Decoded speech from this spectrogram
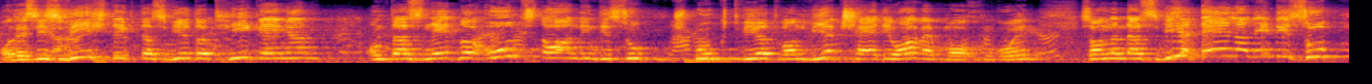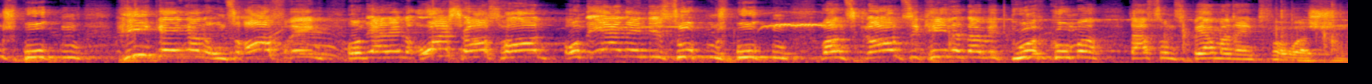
Und es ist wichtig, dass wir dort hingehen und dass nicht nur uns dauernd in die Suppen gespuckt wird, wenn wir gescheite Arbeit machen wollen, sondern dass wir denen in die Suppen spucken, hingehen, uns aufregen und einen Arsch aushauen und ihnen in die Suppen spucken, wenn glauben, sie können damit durchkommen, dass uns permanent verarschen.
